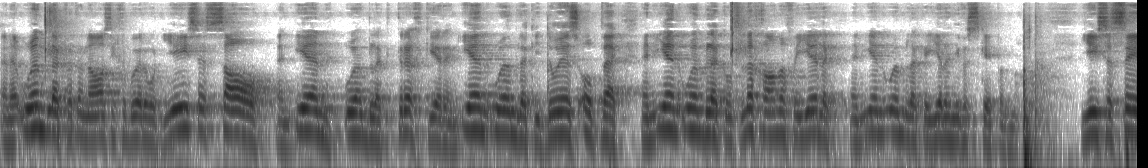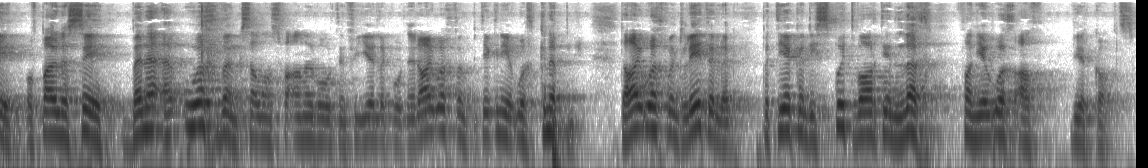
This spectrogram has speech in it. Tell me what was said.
in 'n oomblik wat 'n nasie gebore word. Jesus sal in een oomblik terugkeer en een oomblik die dooies opwek en een oomblik ons liggame verheerlik en een oomblik 'n hele nuwe skepping maak. Jesus sê of Paulus sê binne 'n oogwink sal ons verander word en verheerlik word. Nou daai oogwink beteken nie 'n oogknip nie. Daai oogwink letterlik beteken die spoed waarteen lig van jou oog af weerkaats.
